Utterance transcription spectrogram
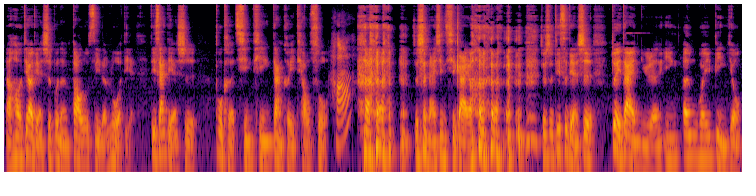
然后第二点是不能暴露自己的弱点。第三点是不可倾听，但可以挑错。好，这是男性气概哦。就是第四点是。对待女人应恩威并用，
